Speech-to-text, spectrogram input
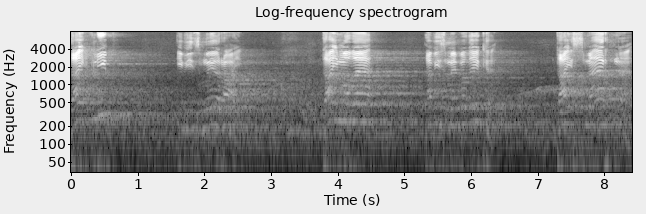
Дай хліб і візьми рай. Дай мале, а візьми велике. Дай смертне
